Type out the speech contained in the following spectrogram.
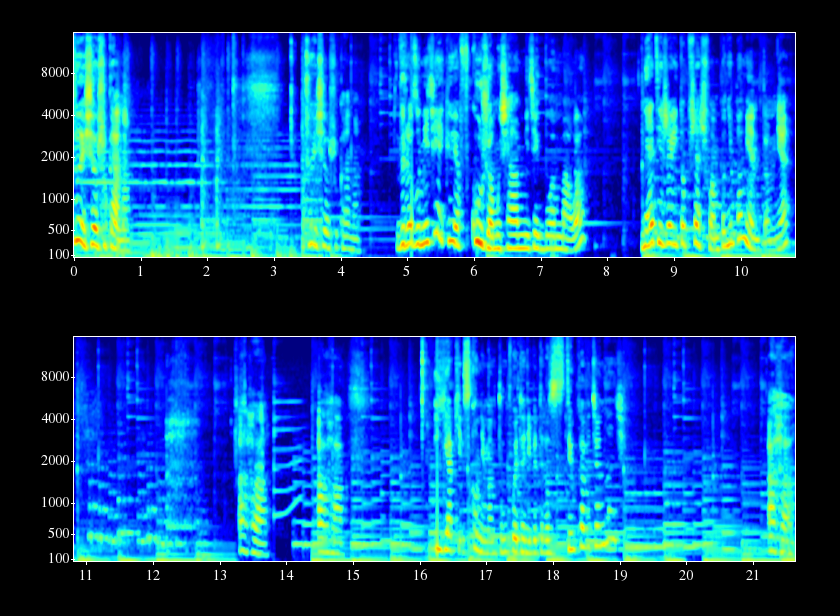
Czuję się oszukana. Czuję się oszukana. Wy rozumiecie, jakiego ja wkurza musiałam mieć, jak byłam mała? Nawet jeżeli to przeszłam, bo nie pamiętam, nie? Aha. Aha. I jakie... Skąd ja mam tę płytę niby teraz z tyłka wyciągnąć? Aha.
